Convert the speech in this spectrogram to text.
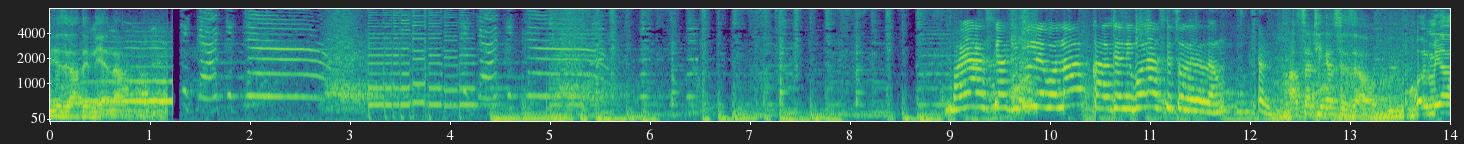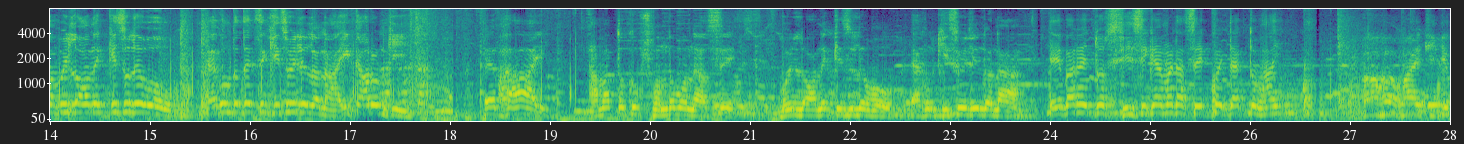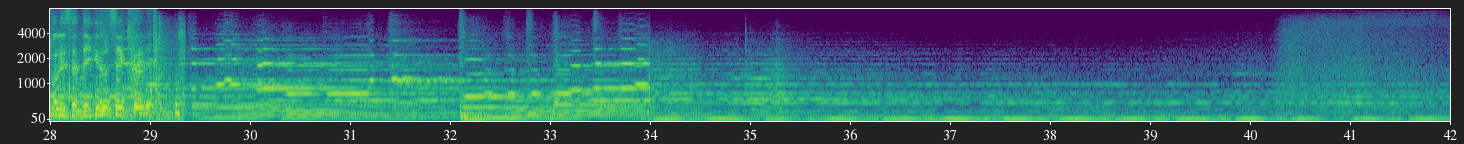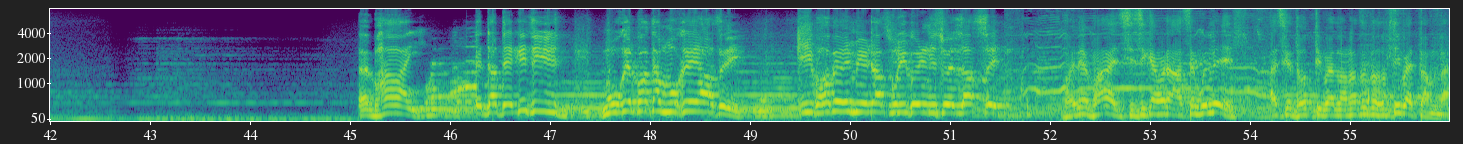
নিজে হাতে নিয়ে নাও। ভাই আজকে আর কিছু নেব না কালকে নিবো না আজকে চলে গেলাম। আচ্ছা ঠিক আছে যাও। ওই মিয়া বুঝলো অনেক কিছু নেব। এখন তো দেখছি কিছুই নিল না। এই কারণ কি? এ ভাই আমার তো খুব সন্দেহ মনে আছে। বলল অনেক কিছু নেব এখন কিছুই নিল না। এবারে তোর সিসি ক্যামেরা চেক করে দেখ তো ভাই। হ্যাঁ হ্যাঁ ভাই ঠিকই বলেছে। দেখি তো চেক করে। ভাই এটা দেখেছিস? মুখের কথা মুখে আছে। কীভাবে ওই মেয়েটা চুরি করে নিয়ে চলে যাচ্ছে? ভাই রে ভাই সিসি ক্যামেরা আছে বলে আজকে ধরতে পারলাম না তো ধরতেই পারতাম না।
